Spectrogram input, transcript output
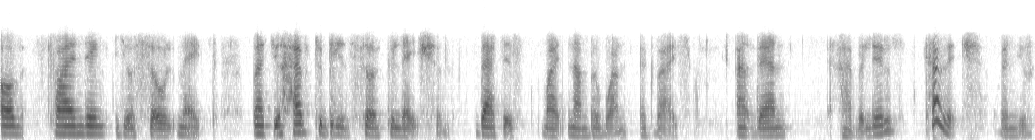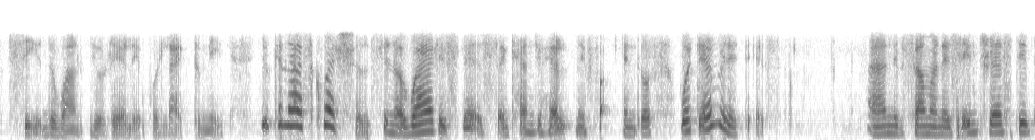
of finding your soulmate, but you have to be in circulation. That is my number one advice. And then have a little courage when you see the one you really would like to meet. You can ask questions, you know, where is this and can you help me find or whatever it is. And if someone is interested,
